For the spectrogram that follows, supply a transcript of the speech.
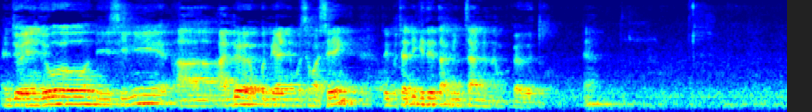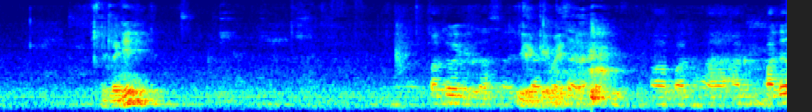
NGO-NGO di sini uh, ada pendiriannya masing-masing Tapi tadi kita tak bincang tentang perkara itu ya. Ada lagi? Satu lagi last Ya, okey, baik. Uh, pada, uh, pada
